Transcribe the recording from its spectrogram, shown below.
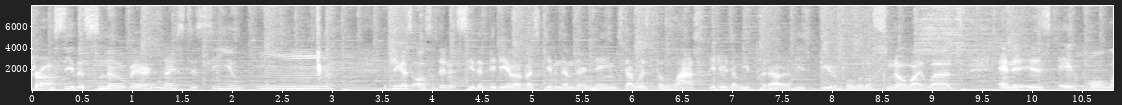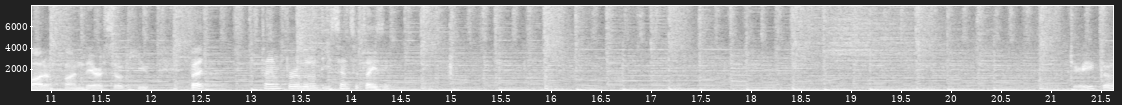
Frosty the Snow Bear, nice to see you. Mm. If you guys also didn't see the video of us giving them their names, that was the last video that we put out of these beautiful little Snow White lads, and it is a whole lot of fun. They are so cute. But it's time for a little desensitizing. There you go.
